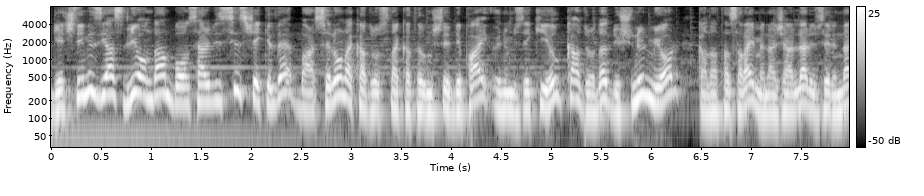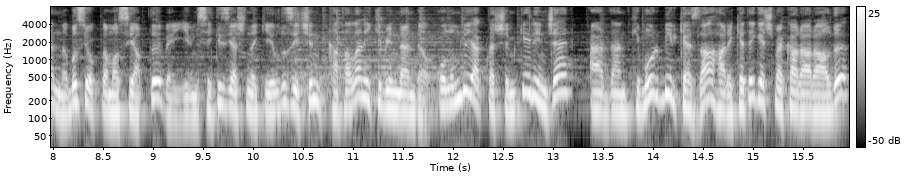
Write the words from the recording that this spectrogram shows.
Geçtiğimiz yaz Lyon'dan bonservissiz şekilde Barcelona kadrosuna katılmıştı Depay. Önümüzdeki yıl kadroda düşünülmüyor. Galatasaray menajerler üzerinden nabız yoklaması yaptı ve 28 yaşındaki yıldız için Katalan ekibinden de olumlu yaklaşım gelince Erden Timur bir kez daha harekete geçme kararı aldı.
